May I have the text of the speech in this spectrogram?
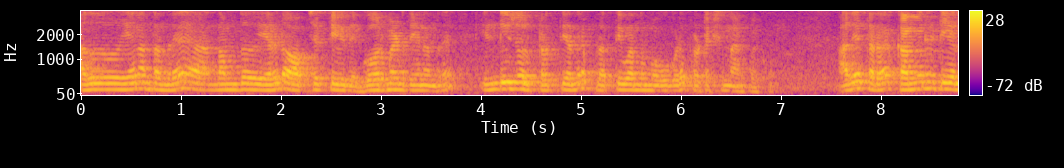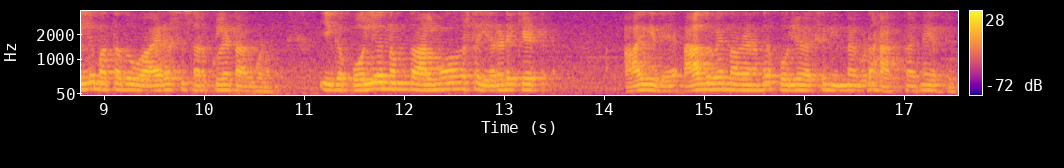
ಅದು ಏನಂತಂದರೆ ನಮ್ಮದು ಎರಡು ಆಬ್ಜೆಕ್ಟಿವ್ ಇದೆ. ಗೌರ್ಮೆಂಟ್ದು ಏನಂದರೆ ಇಂಡಿವಿಜುವಲ್ ಪ್ರತಿ ಅಂದರೆ ಪ್ರತಿಯೊಂದು ಮಗು ಕೂಡ ಪ್ರೊಟೆಕ್ಷನ್ ಆಗಬೇಕು. ಅದೇ ಥರ ಕಮ್ಯುನಿಟಿಯಲ್ಲಿ ಮತ್ತು ಅದು ವೈರಸ್ ಸರ್ಕ್ಯುಲೇಟ್ ಆಗಬಾರ್ದು. ಈಗ ಪೋಲಿಯೋ ನಮ್ಮದು ಆಲ್ಮೋಸ್ಟ್ ಎರಡು ಕೇಟ್ ಆಗಿದೆ. ಆದ್ರೂ ನಾವೇನಂದರೆ ಪೋಲಿಯೋ ವ್ಯಾಕ್ಸಿನ್ ಇನ್ನೂ ಕೂಡ ಹಾಕ್ತಾನೇ ಇರ್ತೀವಿ.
